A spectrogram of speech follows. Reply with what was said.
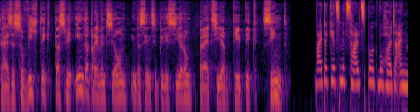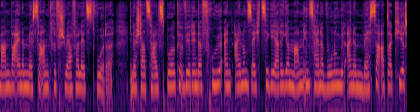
Daher ist es so wichtig, dass wir in der Prävention, in der Sensibilisierung bereits hier tätig sind. Weiter geht's mit Salzburg, wo heute ein Mann bei einem Messerangriff schwer verletzt wurde. In der Stadt Salzburg wird in der Früh ein 61-jähriger Mann in seiner Wohnung mit einem Messer attackiert.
